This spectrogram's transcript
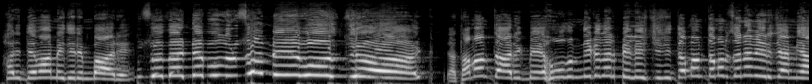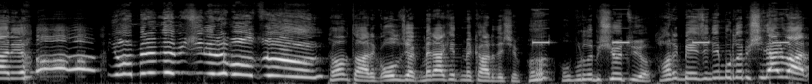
Hadi devam edelim bari. Bu sefer ne bulursam benim olacak. Ya tamam Tarık Bey. Oğlum ne kadar beleşçisin. Tamam tamam sana vereceğim yani. ya benim de bir şeylerim olsun. Tamam Tarık olacak merak etme kardeşim. Ha? Ha, burada bir şey ötüyor. Tarık benzinliğin burada bir şeyler var.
